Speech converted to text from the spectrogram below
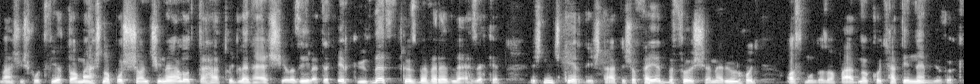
más is volt fiatal, másnaposan csinálod, tehát, hogy le ne az életedért küzdesz, közben vered le ezeket. És nincs kérdés, tehát, és a fejedbe föl sem merül, hogy azt mond az apádnak, hogy hát én nem jövök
